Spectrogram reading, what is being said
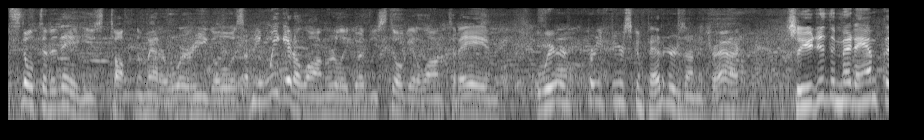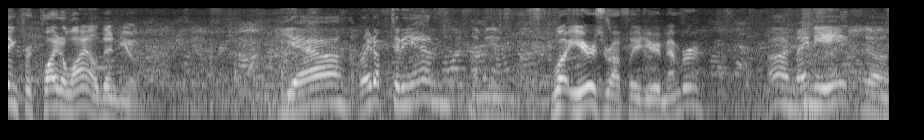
Still to today, he's tough no matter where he goes. I mean, we get along really good. We still get along today, and we're pretty fierce competitors on the track. So you did the Mid Am thing for quite a while, didn't you? Yeah, right up to the end. I mean, what years roughly do you remember? Uh, 98 uh,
